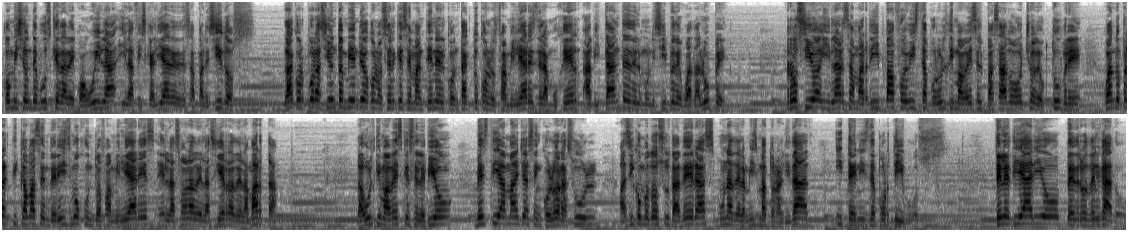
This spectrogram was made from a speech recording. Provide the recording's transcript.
Comisión de Búsqueda de Coahuila y la Fiscalía de Desaparecidos. La corporación también dio a conocer que se mantiene el contacto con los familiares de la mujer habitante del municipio de Guadalupe. Rocío Aguilar Zamarripa fue vista por última vez el pasado 8 de octubre cuando practicaba senderismo junto a familiares en la zona de la Sierra de la Marta. La última vez que se le vio, vestía mallas en color azul, así como dos sudaderas, una de la misma tonalidad, y tenis deportivos. Telediario Pedro Delgado.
